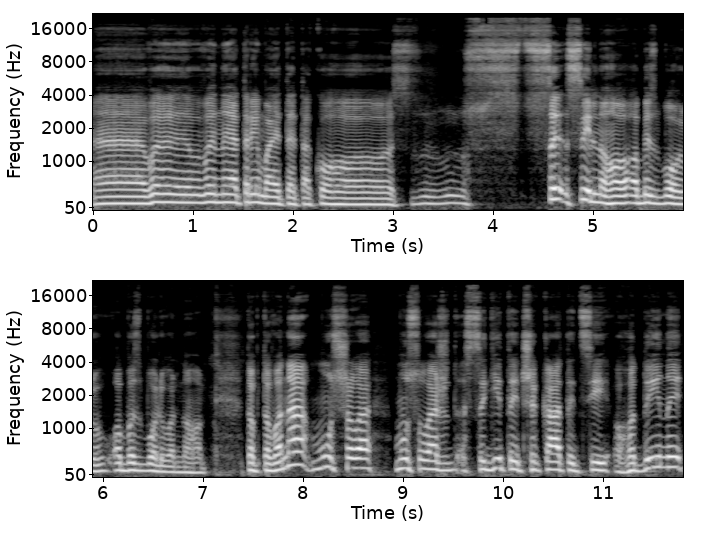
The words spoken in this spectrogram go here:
е, ви, ви не отримаєте такого сильного обезболю, обезболювального. Тобто вона мусила, мусила ж сидіти чекати ці години.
